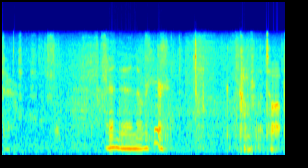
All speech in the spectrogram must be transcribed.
There. And then over here, come from the top.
